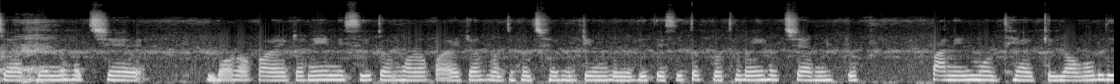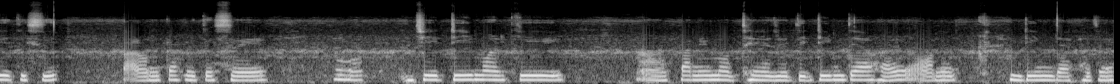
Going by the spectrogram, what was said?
যার জন্য হচ্ছে বড় কড়াইটা নিয়ে নিছি। তো বড় কড়াইটার মধ্যে হচ্ছে আমি ডিমগুলো দিতেছি। তো প্রথমেই হচ্ছে আমি একটু পানির মধ্যে আর কি লবণ দিয়ে দিছি। কারণটা হইতেছে যে ডিম আর কি পানির মধ্যে যদি ডিম দেওয়া হয়, অনেক ডিম দেখা যায়,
